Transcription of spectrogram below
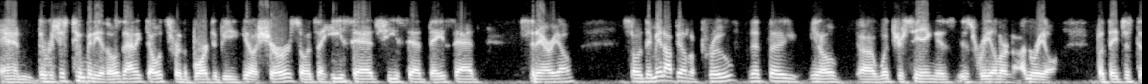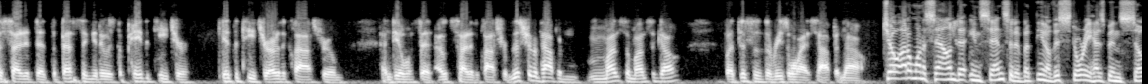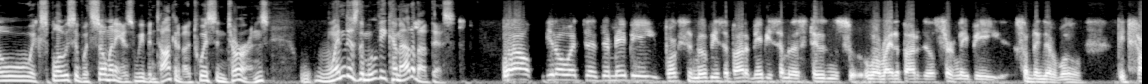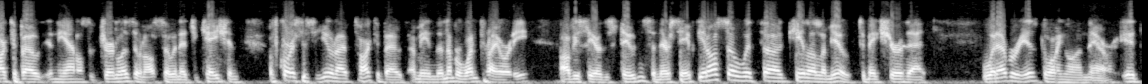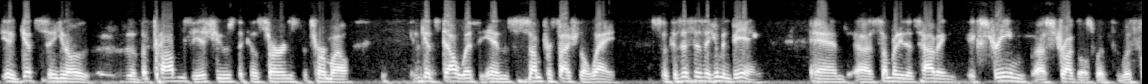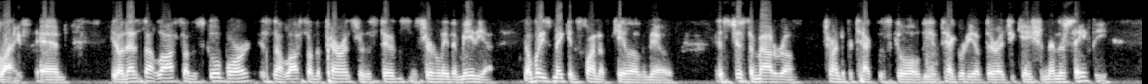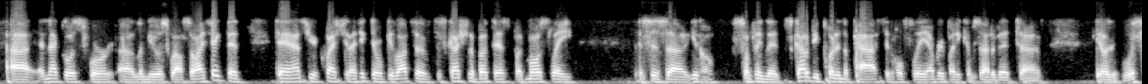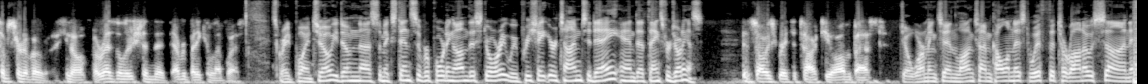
And there was just too many of those anecdotes for the board to be, you know, sure. So it's a he said, she said, they said scenario. So they may not be able to prove that the, you know, uh, what you're seeing is is real or unreal, but they just decided that the best thing to do is to pay the teacher, get the teacher out of the classroom, and deal with it outside of the classroom. This should have happened months and months ago, but this is the reason why it's happened now. Joe, I don't want to sound insensitive, but you know this story has been so explosive with so many, as we've been talking about, twists and turns. When does the movie come out about this? Well, you know what? Uh, there may be books and movies about it. Maybe some of the students will write about it. It'll certainly be something that will be talked about in the annals of journalism and also in education. Of course, as you and I have talked about, I mean, the number one priority obviously are the students and their safety, and also with uh, Kayla Lemieux to make sure that whatever is going on there. It, it gets, you know, the, the problems, the issues, the concerns, the turmoil, it gets dealt with in some professional way. So, because this is a human being and uh, somebody that's having extreme uh, struggles with, with life. And, you know, that's not lost on the school board. It's not lost on the parents or the students and certainly the media. Nobody's making fun of Kayla Lemieux. It's just a matter of trying to protect the school, the integrity of their education, and their safety. Uh, and that goes for uh, Lemieux as well. So I think that to answer your question, I think there will be lots of discussion about this, but mostly this is, uh, you know, something that's got to be put in the past, and hopefully everybody comes out of it. Uh, you know, with some sort of a you know a resolution that everybody can live with. It's a great point, Joe. You've done uh, some extensive reporting on this story. We appreciate your time today, and uh, thanks for joining us. It's always great to talk to you. All the best. Joe Warmington, longtime columnist with the Toronto Sun.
